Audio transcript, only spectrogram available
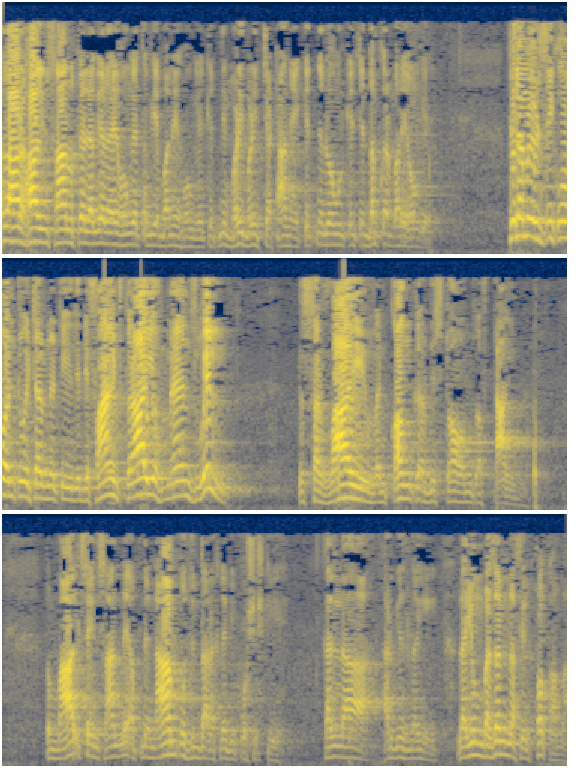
ہزار ہا انسان اس پہ لگے رہے ہوں گے، تب یہ بنے ہوں گے۔ کتنی بڑی بڑی چٹانیں، کتنے لوگ ان کے دب کر بھرے ہوں گے۔ Pyramids echo unto eternity, the defiant cry of man's will to survive and conquer the storms of time. تو مال سے انسان نے اپنے نام کو زندہ رکھنے کی کوشش کی ہے۔ کل ہرگز نہیں۔ لیم بزن نفل ہوتما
